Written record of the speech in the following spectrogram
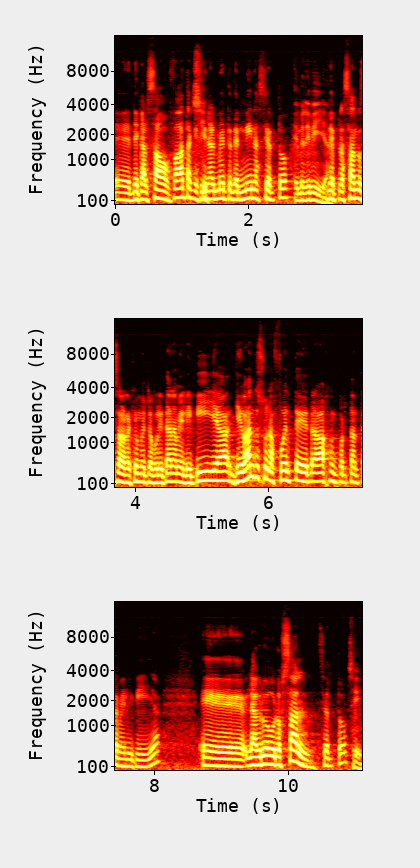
eh, de calzados Bata, que finalmente termina, ¿cierto? En Melipilla. Desplazándose a la región metropolitana Melipilla, llevándose una fuente de trabajo importante a Melipilla. Eh, la grúa Eurosal, ¿cierto? Sí.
